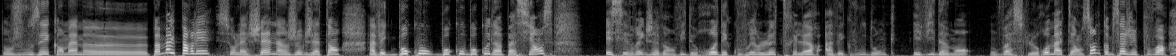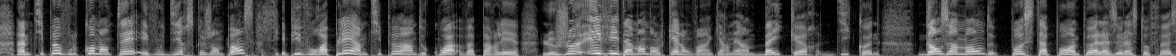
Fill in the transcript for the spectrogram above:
dont je vous ai quand même euh, pas mal parlé sur la chaîne, un jeu que j'attends avec beaucoup, beaucoup, beaucoup d'impatience. Et c'est vrai que j'avais envie de redécouvrir le trailer avec vous, donc évidemment, on va se le remater ensemble. Comme ça, je vais pouvoir un petit peu vous le commenter et vous dire ce que j'en pense. Et puis vous rappeler un petit peu hein, de quoi va parler le jeu, évidemment, dans lequel on va incarner un biker d'icône dans un monde post-apo, un peu à la The Last of Us.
